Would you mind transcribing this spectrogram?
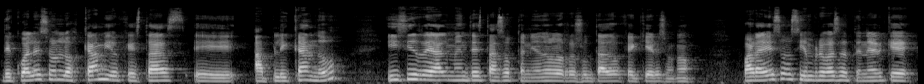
de cuáles son los cambios que estás eh, aplicando y si realmente estás obteniendo los resultados que quieres o no. Para eso siempre vas a tener que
